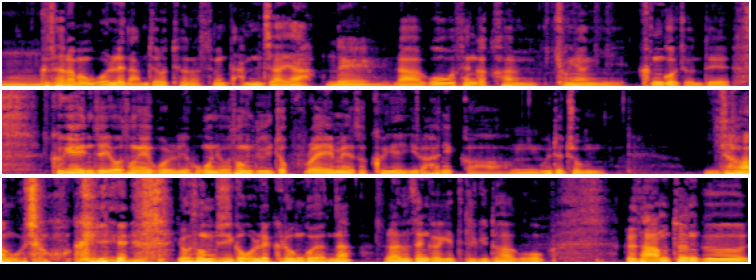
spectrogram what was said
음. 그 사람은 원래 남자로 태어났으면 남자야. 네. 라고 생각하는 경향이 큰 거죠. 근데 그게 이제 여성의 권리 혹은 여성주의적 프레임에서 그 얘기를 하니까 음. 오히려 좀 이상한 거죠. 그게 음. 여성주의가 원래 그런 거였나? 라는 생각이 들기도 하고. 그래서 아무튼 그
